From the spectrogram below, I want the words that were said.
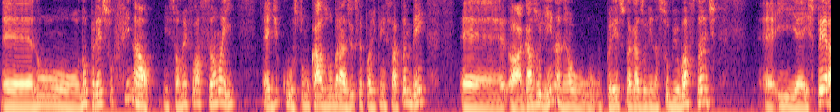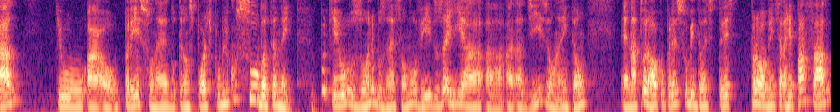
é, no, no preço final. Isso é uma inflação aí é, de custo. Um caso no Brasil que você pode pensar também é, a gasolina, né, o, o, preço da gasolina subiu bastante é, e é esperado que o, a, o preço né, do transporte público suba também, porque os ônibus né, são movidos aí a, a, a diesel, né, então é natural que o preço suba. Então esse preço provavelmente será repassado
